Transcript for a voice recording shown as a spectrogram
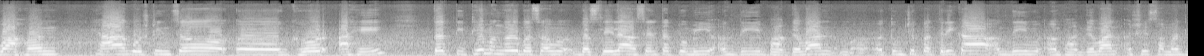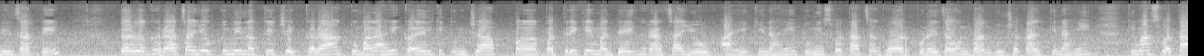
वाहन ह्या गोष्टींचं घर आहे. तर तिथे मंगळ बसव बसलेला असेल तर तुम्ही अगदी भाग्यवान तुमची पत्रिका अगदी भाग्यवान अशी समजली जाते. तर घराचा योग तुम्ही नक्की चेक करा. तुम्हालाही कळेल की तुमच्या प पत्रिकेमध्ये घराचा योग आहे की नाही. तुम्ही स्वतःचं घर पुढे जाऊन बांधू शकाल की नाही किंवा स्वतः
